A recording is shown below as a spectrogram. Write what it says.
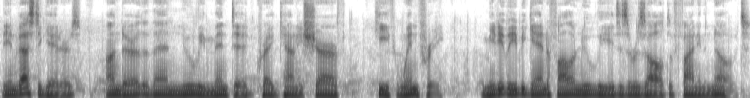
The investigators, under the then newly minted Craig County Sheriff Heath Winfrey, immediately began to follow new leads as a result of finding the notes.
